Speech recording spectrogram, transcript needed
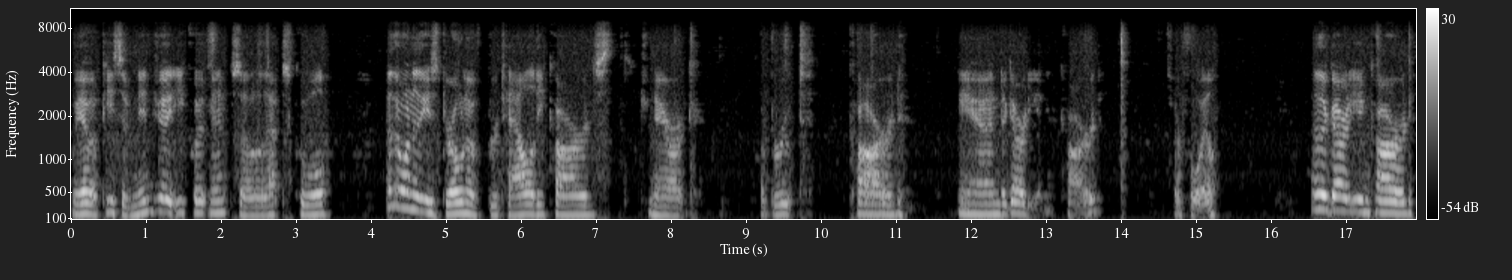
We have a piece of ninja equipment, so that's cool. Another one of these Drone of Brutality cards, generic, a Brute card, and a Guardian card. It's our foil. Another Guardian card.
